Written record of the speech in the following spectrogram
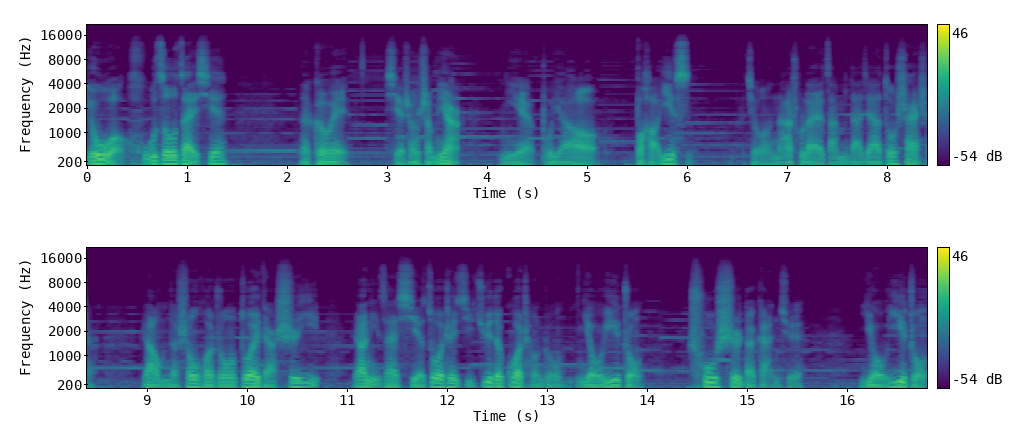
有我胡诌在先，那各位写成什么样，你也不要不好意思，就拿出来，咱们大家都晒晒，让我们的生活中多一点诗意，让你在写作这几句的过程中有一种出世的感觉，有一种。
